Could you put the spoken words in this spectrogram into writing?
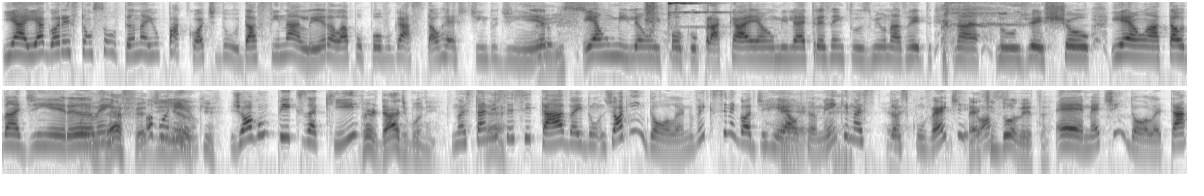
E aí agora eles estão soltando aí o pacote do, da finaleira lá pro povo gastar o restinho do dinheiro. É isso. E é um milhão e pouco pra cá, é um milhão e trezentos mil nas redes, na, no G-Show, e é uma tal da dinheirama, Pois hein? é, filho, é Ô, Boninho, aqui. joga um pix aqui. Verdade, Boninho. Nós tá É. necessitado aí do. Joga em dólar. Não vem com esse negócio de real É, também, é, que nós, é. nós converte. Mete Nossa. em doleta. É, mete em dólar, tá?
